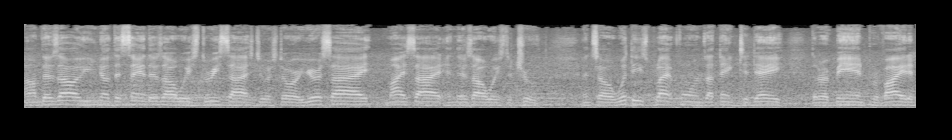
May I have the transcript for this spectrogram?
Um, there's all you know, the saying there's always three sides to a story: your side side, my side, and there's always the truth. And so, with these platforms, I think today that are being provided,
